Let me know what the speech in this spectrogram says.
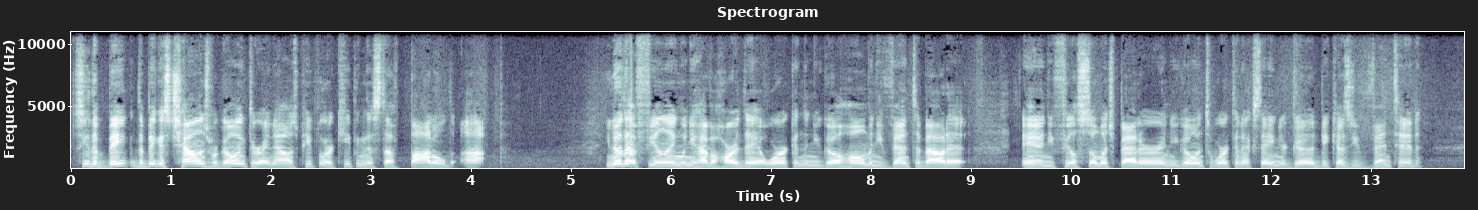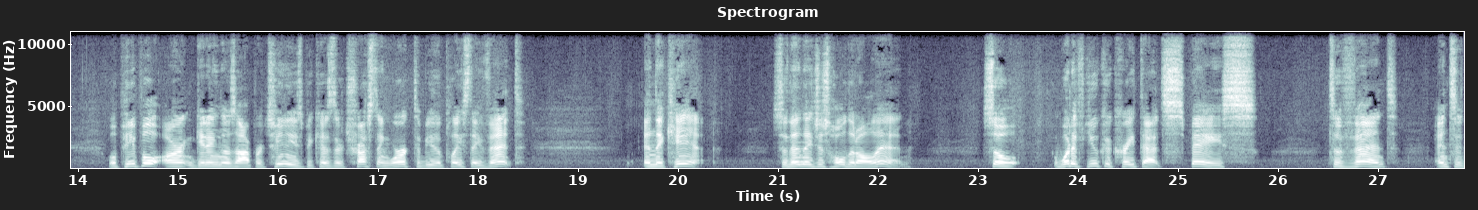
See, the, big, the biggest challenge we're going through right now is people are keeping this stuff bottled up. You know that feeling when you have a hard day at work and then you go home and you vent about it and you feel so much better and you go into work the next day and you're good because you vented? Well, people aren't getting those opportunities because they're trusting work to be the place they vent and they can't. So then they just hold it all in. So, what if you could create that space to vent and to,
